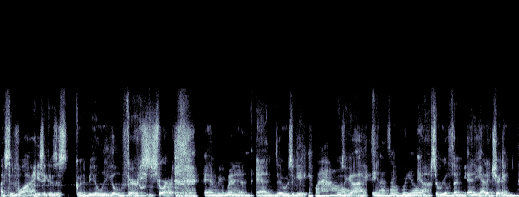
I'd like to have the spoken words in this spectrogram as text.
I said, "Why?" He said, "Because it's going to be illegal, very short." And we went in, and there was a geek. Wow, it was a guy. So that's a real. Yeah, it's a real thing, and he had a chicken,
